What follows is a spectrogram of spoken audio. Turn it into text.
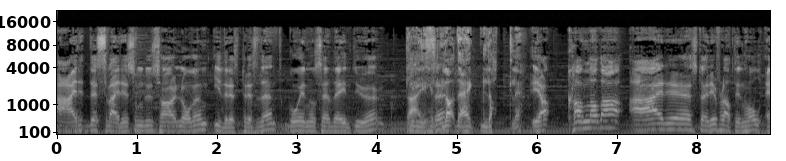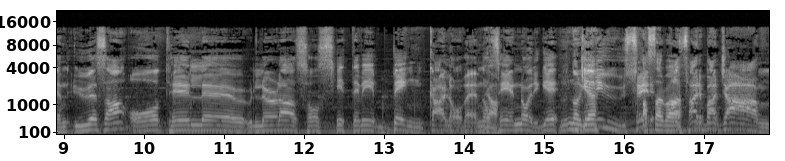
er dessverre, som du sa, Loven, idrettspresident. Gå inn og se det intervjuet. Er, Krise. det er helt latterlig. Ja, Canada er eh, større i flatinnhold enn USA, og til lørdag så sitter vi benka loven og Ja. ser Norge, Norge. gruser Aserba- Aserbajdsjan.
